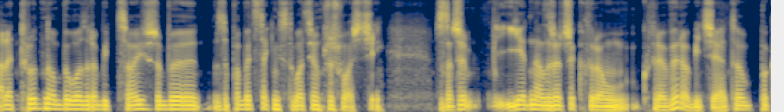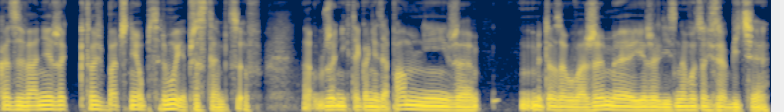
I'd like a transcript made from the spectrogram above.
ale trudno było zrobić coś, żeby zapobiec takim sytuacjom w przyszłości. To znaczy, jedna z rzeczy, którą, które wy robicie, to pokazywanie, że ktoś bacznie obserwuje przestępców. No, że nikt tego nie zapomni, że my to zauważymy, jeżeli znowu coś zrobicie.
